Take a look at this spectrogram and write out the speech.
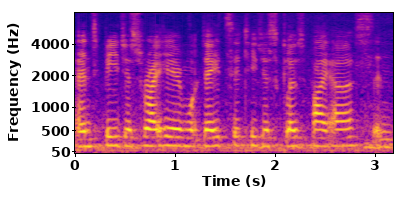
and to be just right here in what Dade City, just close by us, and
